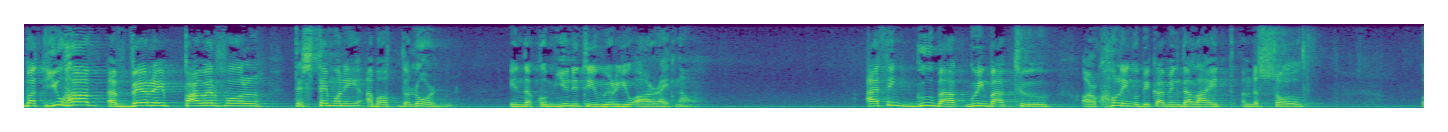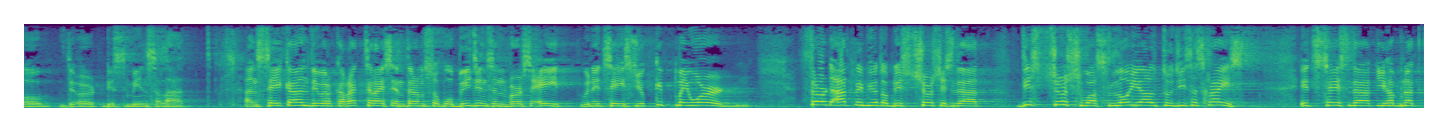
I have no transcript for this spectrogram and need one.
But you have a very powerful testimony about the Lord in the community where you are right now. I think go back, going back to our calling of becoming the light and the salt of the earth, this means a lot. And second, they were characterized in terms of obedience in verse 8 when it says, You keep my word. Third attribute of this church is that this church was loyal to Jesus Christ. It says that you have not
